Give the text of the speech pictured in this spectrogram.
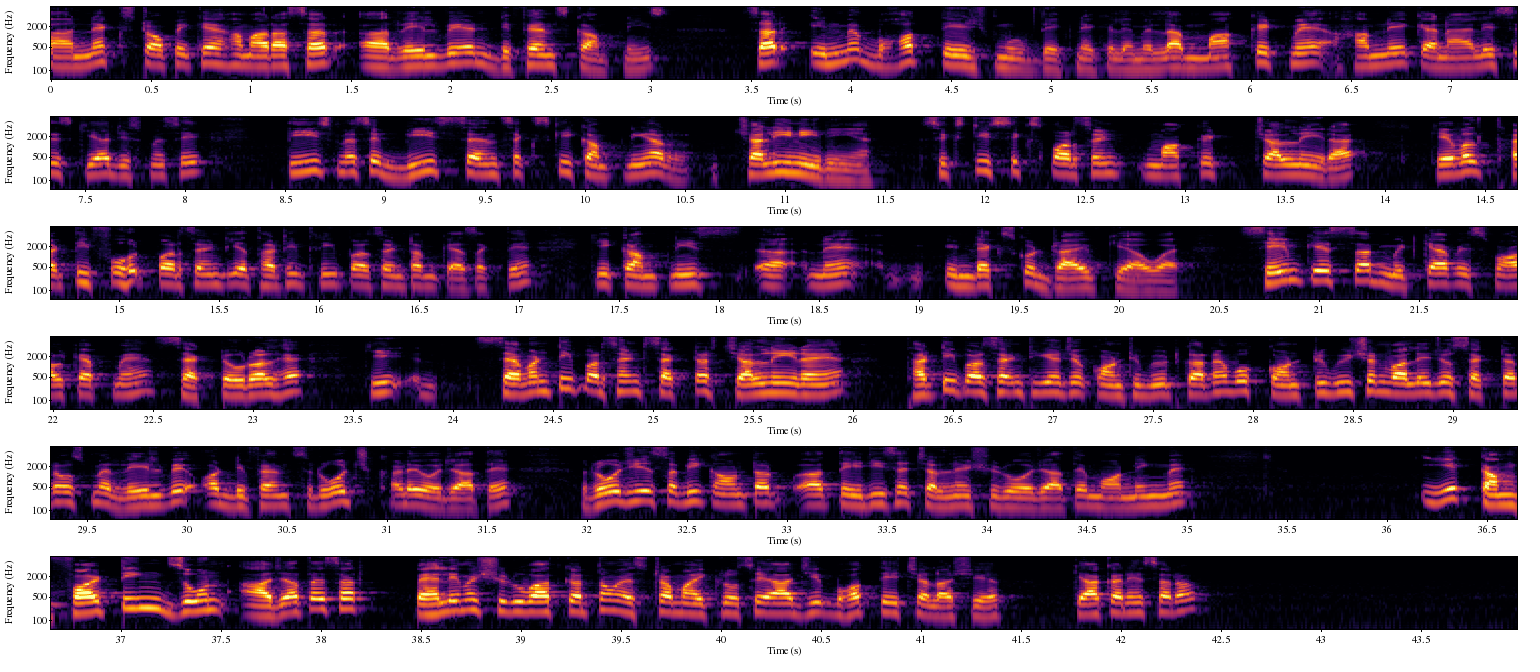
Next topic है हमारा sir railway and defence companies sir इनमें बहुत तेज मूव देखने के लिए मिल रहा है। मार्केट में हमने एक एनालिसिस किया जिसमें से 30 में से 20 सेंसेक्स की कंपनियाँ चल ही नहीं रही हैं। 66 परसेंट मार्केट चल नहीं रहा है। केवल 34 परसेंट या 33 परसेंट हम कह सकते हैं कि कंपनीज़ ने इंडेक्स को ड्राइव किया हुआ है। Same case sir mid cap small cap में है सेक्टोरल है कि 70 परसेंट सेक्टर चल नहीं रहे हैं। थर्टी परसेंट ये जो कंट्रीब्यूट कर रहे हैं, वो कंट्रीब्यूशन वाले जो सेक्टर है, उसमें रेलवे और डिफेंस रोज खड़े हो जाते हैं। रोज ये सभी काउंटर तेज़ी से चलने शुरू हो जाते हैं मॉर्निंग में। ये कंफर्टिंग जोन आ जाता है सर पहले मैं शुरुआत करता हूँ एस्ट्रा माइक्रो से। आज ये बहुत तेज चला शेयर क्या करें सर आप?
